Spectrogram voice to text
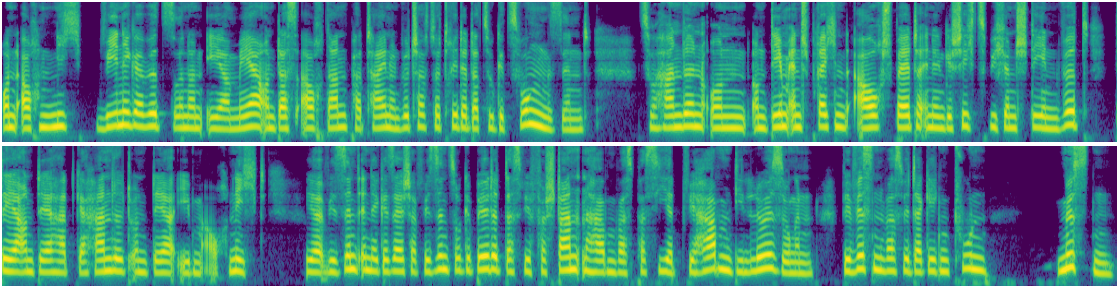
und auch nicht weniger wird, sondern eher mehr und dass auch dann Parteien und Wirtschaftsvertreter dazu gezwungen sind, zu handeln und, und dementsprechend auch später in den Geschichtsbüchern stehen wird, der und der hat gehandelt und der eben auch nicht. Wir, wir sind in der Gesellschaft, wir sind so gebildet, dass wir verstanden haben, was passiert. Wir haben die Lösungen, wir wissen, was wir dagegen tun müssten.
